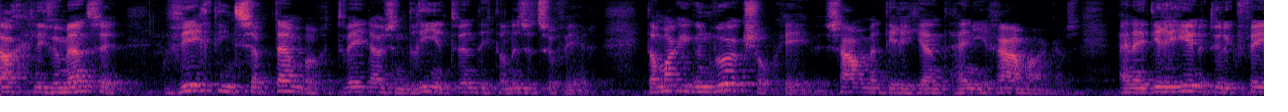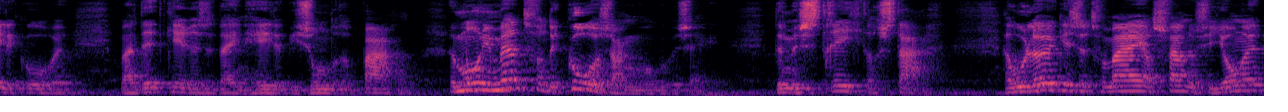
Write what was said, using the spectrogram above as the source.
Dag lieve mensen, 14 september 2023, dan is het zover. Dan mag ik een workshop geven samen met dirigent Henny Ramakers. En hij dirigeert natuurlijk vele koren, maar dit keer is het bij een hele bijzondere parel. Een monument van de koorzang mogen we zeggen. De Maastrichter Staar. En hoe leuk is het voor mij als Venlose jongen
